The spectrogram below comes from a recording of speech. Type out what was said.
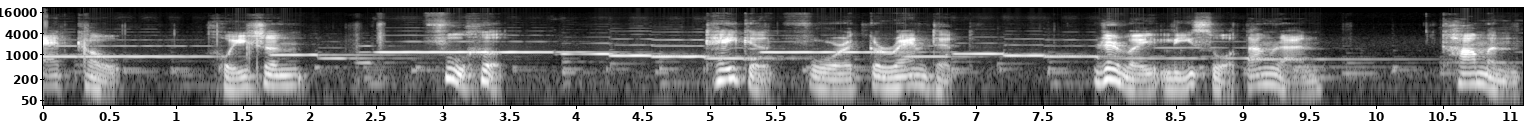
Echo 回声附和 Take it for granted 认为理所当然 Comment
